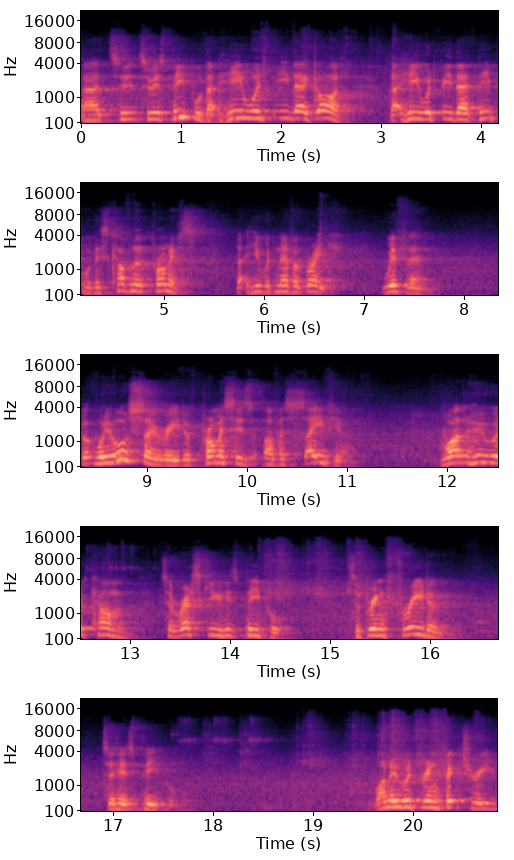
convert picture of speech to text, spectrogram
uh, to, to his people that he would be their God that he would be their people, this covenant promise that he would never break with them. But we also read of promises of a Saviour, one who would come to rescue his people, to bring freedom to his people, one who would bring victory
